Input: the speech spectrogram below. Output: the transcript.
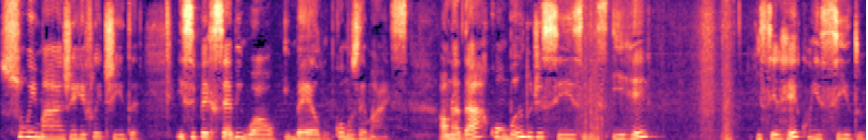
sua imagem refletida e se percebe igual e belo como os demais. Ao nadar com um bando de cisnes e, re... e ser reconhecido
